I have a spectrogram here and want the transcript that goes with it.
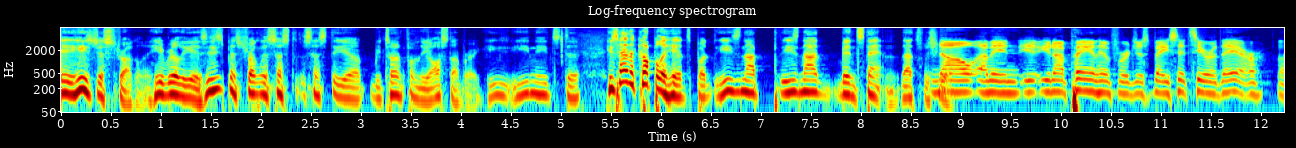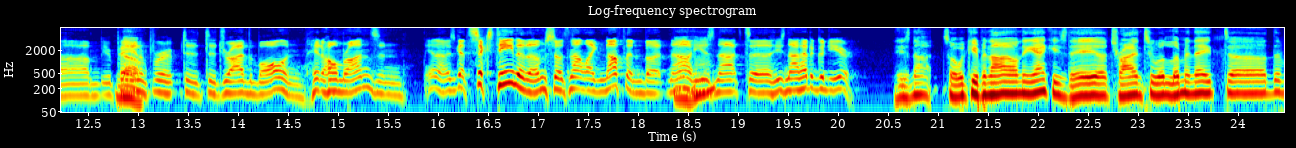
He's just struggling. He really is. He's been struggling since since the uh, return from the All Star break. He he needs to. He's had a couple of hits, but he's not he's not been Stanton. That's for sure. No, I mean you- you're not paying him for just base hits here or there. Um, you're paying No. him for to, to drive the ball and hit home runs, and you know he's got 16 of them, so it's not like nothing. But no, Mm-hmm. he's not. Uh, he's not had a good year. He's not. So we keep an eye on the Yankees. They are trying to eliminate uh, the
